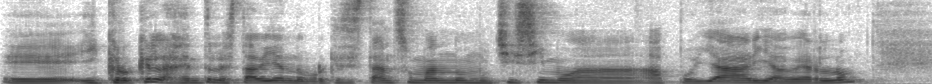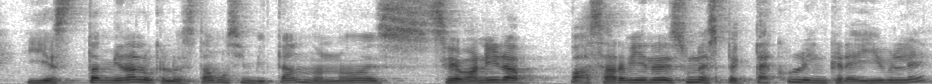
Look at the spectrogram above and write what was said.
Eh, y creo que la gente lo está viendo porque se están sumando muchísimo a apoyar y a verlo. Y es también a lo que los estamos invitando, ¿no? Es, se van a ir a pasar bien, es un espectáculo increíble.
